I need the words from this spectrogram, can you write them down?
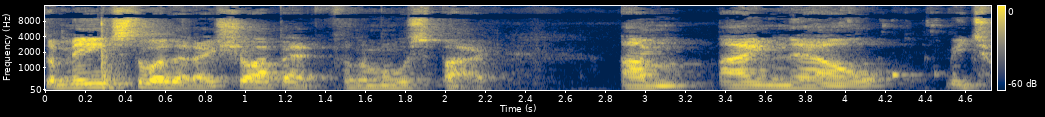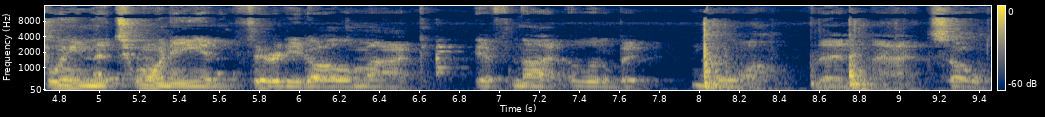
the main store that I shop at for the most part, um, I'm now between the twenty and thirty dollar mark, if not a little bit more than that. So,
